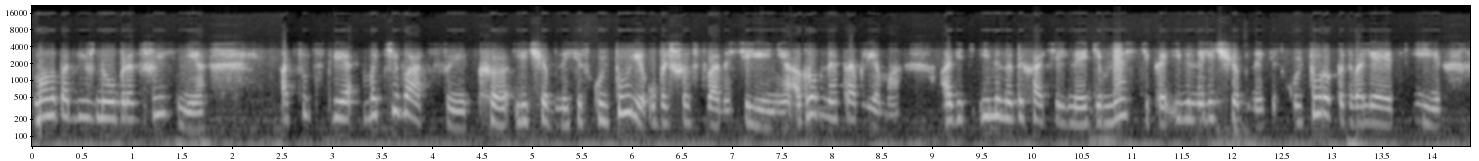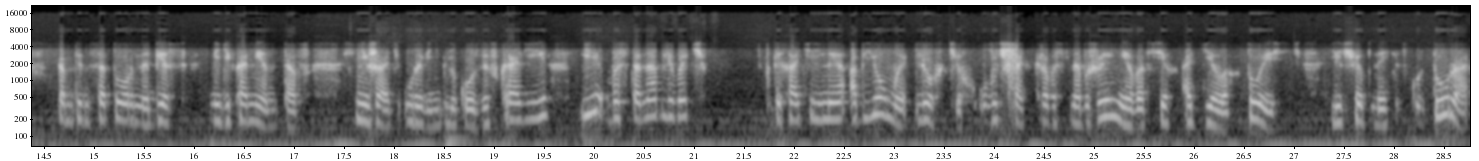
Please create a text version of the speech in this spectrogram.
Малоподвижный образ жизни отсутствие мотивации к лечебной физкультуре у большинства населения огромная проблема. А ведь именно дыхательная гимнастика, именно лечебная физкультура позволяет и компенсаторно без медикаментов снижать уровень глюкозы в крови и восстанавливать дыхательные объемы легких, улучшать кровоснабжение во всех отделах. То есть лечебная физкультура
